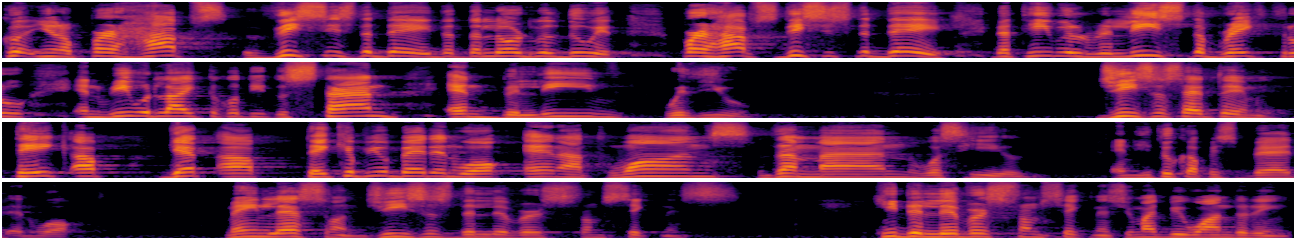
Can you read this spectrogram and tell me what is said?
could, you know, perhaps this is the day that the Lord will do it. Perhaps this is the day that He will release the breakthrough, and we would like to continue to stand and believe with you. Jesus said to him, Take up, get up, take up your bed and walk. And at once the man was healed. And he took up his bed and walked. Main lesson Jesus delivers from sickness. He delivers from sickness. You might be wondering,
